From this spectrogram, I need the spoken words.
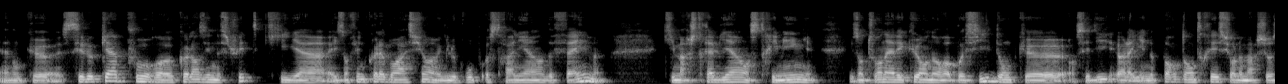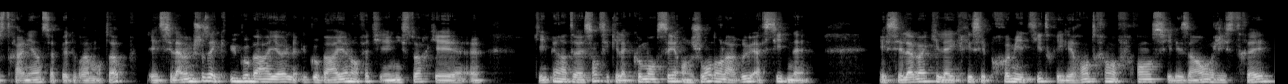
Donc, euh, c'est le cas pour euh, Colors in the Street, qui ils ont fait une collaboration avec le groupe australien The Fame, qui marche très bien en streaming. Ils ont tourné avec eux en Europe aussi. Donc, on s'est dit, voilà, il y a une porte d'entrée sur le marché australien, ça peut être vraiment top. Et c'est la même chose avec Hugo Barriol. Hugo Barriol, en fait, il y a une histoire qui est, qui est hyper intéressante, c'est qu'il a commencé en jouant dans la rue à Sydney. Et c'est là-bas qu'il a écrit ses premiers titres. Il est rentré en France, il les a enregistrés.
